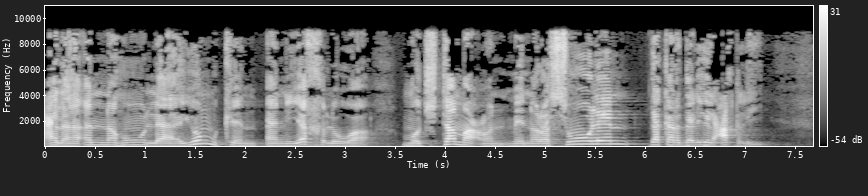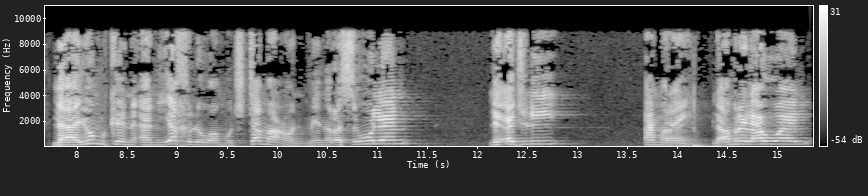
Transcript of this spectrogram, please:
على أنه لا يمكن أن يخلو مجتمع من رسول ذكر دليل عقلي لا يمكن أن يخلو مجتمع من رسول لأجل أمرين. الأمر الأول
